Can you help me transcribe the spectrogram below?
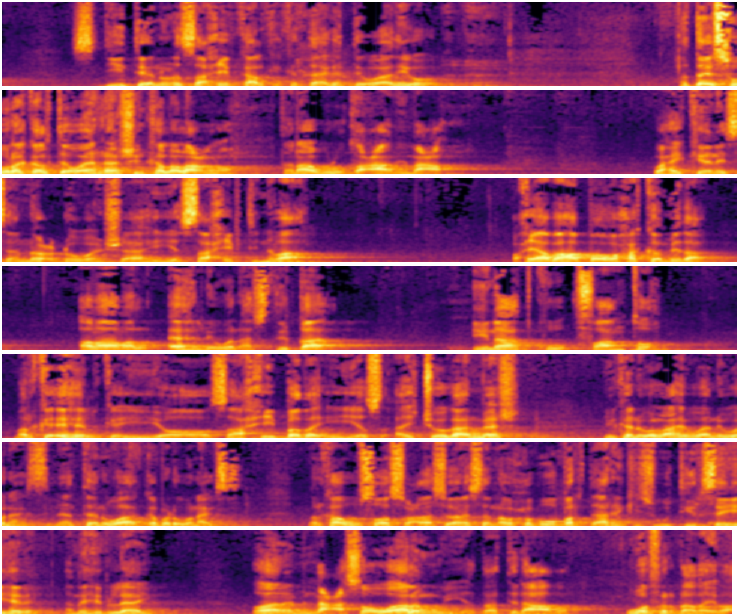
Diinteennuna saaxiibka halkay ka taagantah waa adigoo. Hadday suuragaltah waa in raashinka lala cuno. Tanaawulu dacaami macahum waxay keenaysaa nooc dhowaanshaah iyo saaxiibtinimo ah. Waxyaabaha ba waxaa ka mid a amaama alahli waalasdiqaa inaad ku faanto. Marka ehelka iyo saaxiibbada iyo ay joogaan meesha ninkani wallaahi waa nin wanaagsan inantani waa gabadh wanaagsan. Markaa wuu soo socdaa si wanaagsanna waxuba u bartay arrinkiisu wuu tiirsan yahay hebel ama heblaayo oo aana mid nacasoo waalan weeye haddaad tidhaahdo uwa firdhadayba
